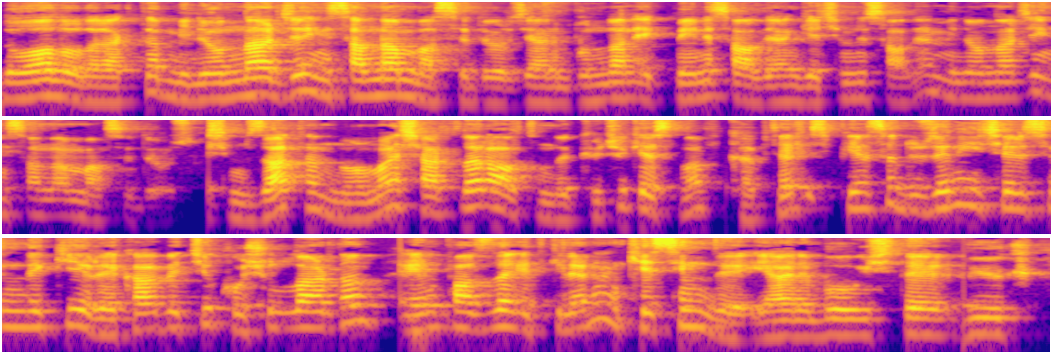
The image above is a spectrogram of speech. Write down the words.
Doğal olarak da milyonlarca insandan bahsediyoruz. Yani bundan ekmeğini sağlayan, geçimini sağlayan milyonlarca insandan bahsediyoruz. Şimdi zaten normal şartlar altında küçük esnaf kapitalist piyasa düzeni içerisindeki rekabetçi koşullardan en fazla etkilenen kesimdi. Yani bu işte büyük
